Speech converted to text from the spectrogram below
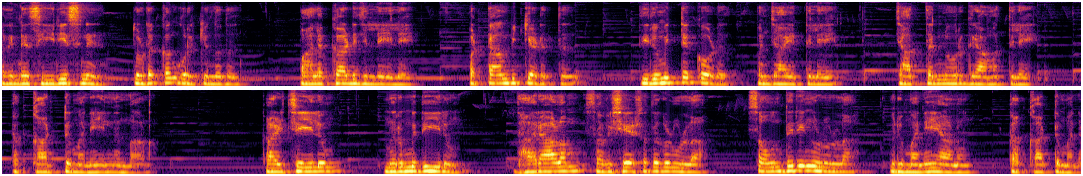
അതിന്റെ സീരീസിന് തുടക്കം കുറിക്കുന്നത് പാലക്കാട് ജില്ലയിലെ പട്ടാമ്പിക്കടുത്ത് തിരുമിറ്റക്കോട് പഞ്ചായത്തിലെ ചാത്തന്നൂർ ഗ്രാമത്തിലെ കക്കാട്ട് മനയിൽ നിന്നാണ്. കാഴ്ചയിലും നിർമ്മിതിയിലും ധാരാളം സവിശേഷതകളുള്ള സൗന്ദര്യങ്ങളുള്ള ഒരു മനയാണ് കക്കാട്ട് മന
